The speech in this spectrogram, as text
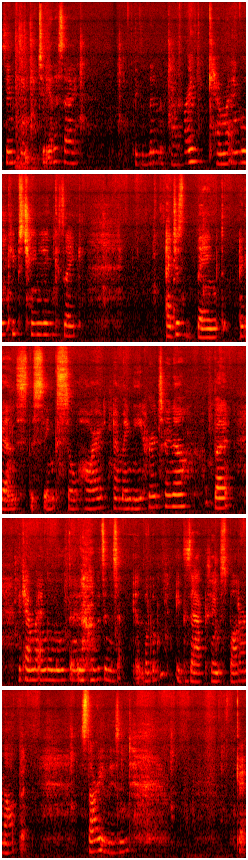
Same thing to the other side. Like a little bit of powder. Sorry the camera angle keeps changing because like I just banged against the sink so hard and my knee hurts right now. But the camera angle moved and I don't know if it's in the exact same spot or not, but sorry if it isn't. Okay.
